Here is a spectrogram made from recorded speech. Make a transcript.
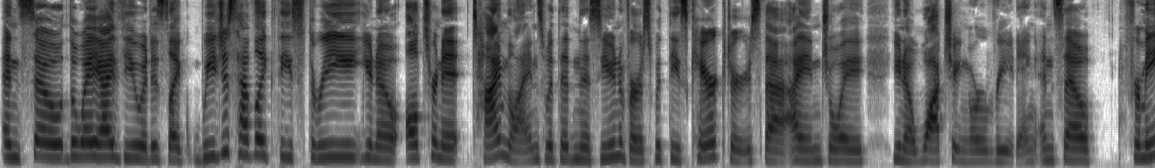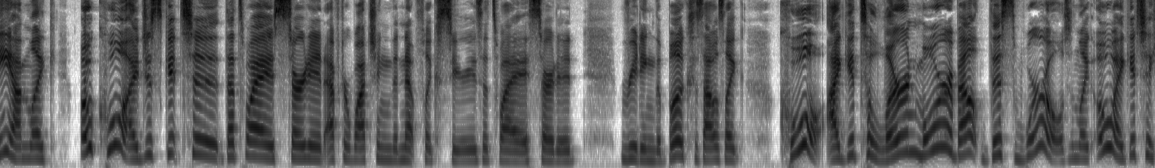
And so the way i view it is like we just have like these three you know alternate timelines within this universe with these characters that i enjoy you know watching or reading. And so for me, I'm like, oh, cool. I just get to. That's why I started after watching the Netflix series. That's why I started reading the books, is I was like, cool. I get to learn more about this world, and like, oh, I get to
